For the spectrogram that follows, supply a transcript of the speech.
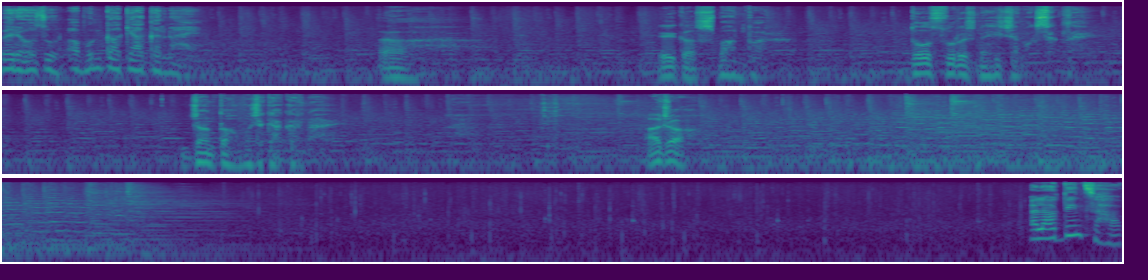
मेरे हुजूर अब उनका क्या करना है? आह, एक आसमान पर दो सूरज नहीं चमक सकते। जानता हूँ मुझे क्या करना है। आ जाओ। अलाउद्दीन साहब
